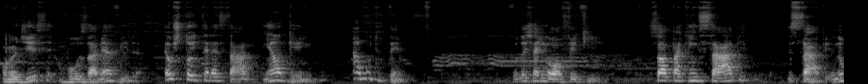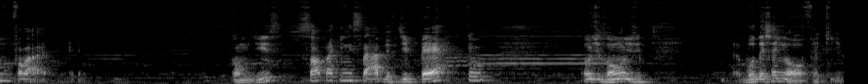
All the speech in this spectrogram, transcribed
Como eu disse, vou usar minha vida. Eu estou interessado em alguém há muito tempo. Vou deixar em off aqui. Só para quem sabe, sabe. Eu não vou falar. Como disse, só para quem sabe, de perto ou de longe, vou deixar em off aqui.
